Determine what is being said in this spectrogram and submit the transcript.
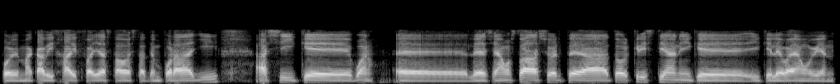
por el Maccabi Haifa y ha estado esta temporada allí. Así que, bueno, eh, le deseamos toda la suerte a Thor Christian y que, y que le vaya muy bien.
